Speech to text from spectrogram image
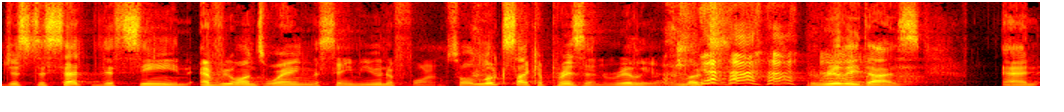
just to set the scene, everyone's wearing the same uniform. So it looks like a prison, really. It looks it really does. And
